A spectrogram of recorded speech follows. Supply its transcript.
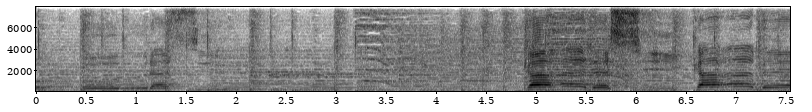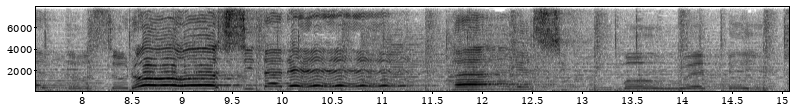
を濡らす悲しい仮面のその下で怪しく燃えてゆく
